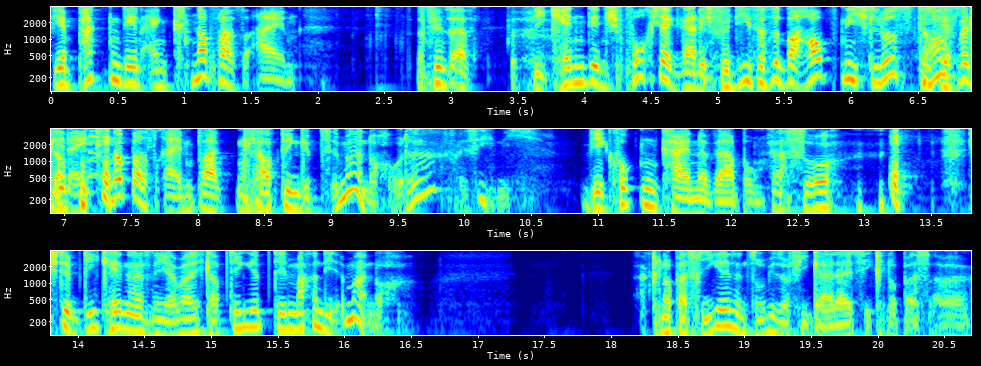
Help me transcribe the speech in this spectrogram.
wir packen den ein Knoppers ein. Und so einfach, die kennen den Spruch ja gar nicht. Für die ist das überhaupt nicht lustig, Doch, wenn wir glaub- den ein Knoppers reinpacken. Ich glaube, den gibt es immer noch, oder? Weiß ich nicht. Wir gucken keine Werbung. Ach so. Stimmt, die kennen das nicht, aber ich glaube, den, gibt- den machen die immer noch. Ja, Knoppers Riegel sind sowieso viel geiler als die Knoppers, aber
